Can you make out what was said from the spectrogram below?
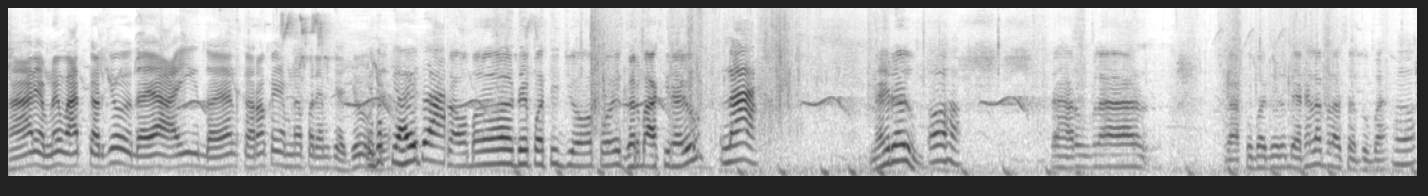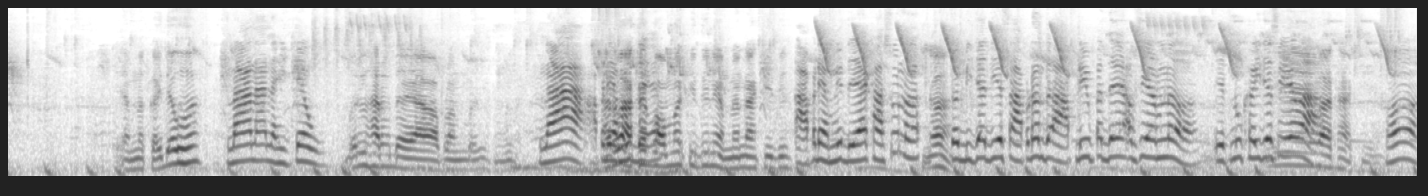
હાર એમને વાત કરજો દયા આવી દયા કરો કે એમને પર એમ કહેજો. એ તો કહ્યું તો આ- બધે પતી ગયો કોઈ ઘર બાકી રહ્યું? ના. નહીં રહ્યું? ઓહો. તો હારું પેલા રાખુભા જોડે બેઠેલા પેલા સતુભા. હં. એમને કહી દેવું હે? ના ના નહીં કેવું બધું સારું દયા આપણને બધું. ના આપણે આખા દયા કીધું ને એમને ના કીધું. આપણે એમની દયા ખાશું ને તો બીજા દિવસ આપણે આપણી ઉપર દયા આવશે એમને. એટલું ખાઈ જશે એવા. વાત સાચી હા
